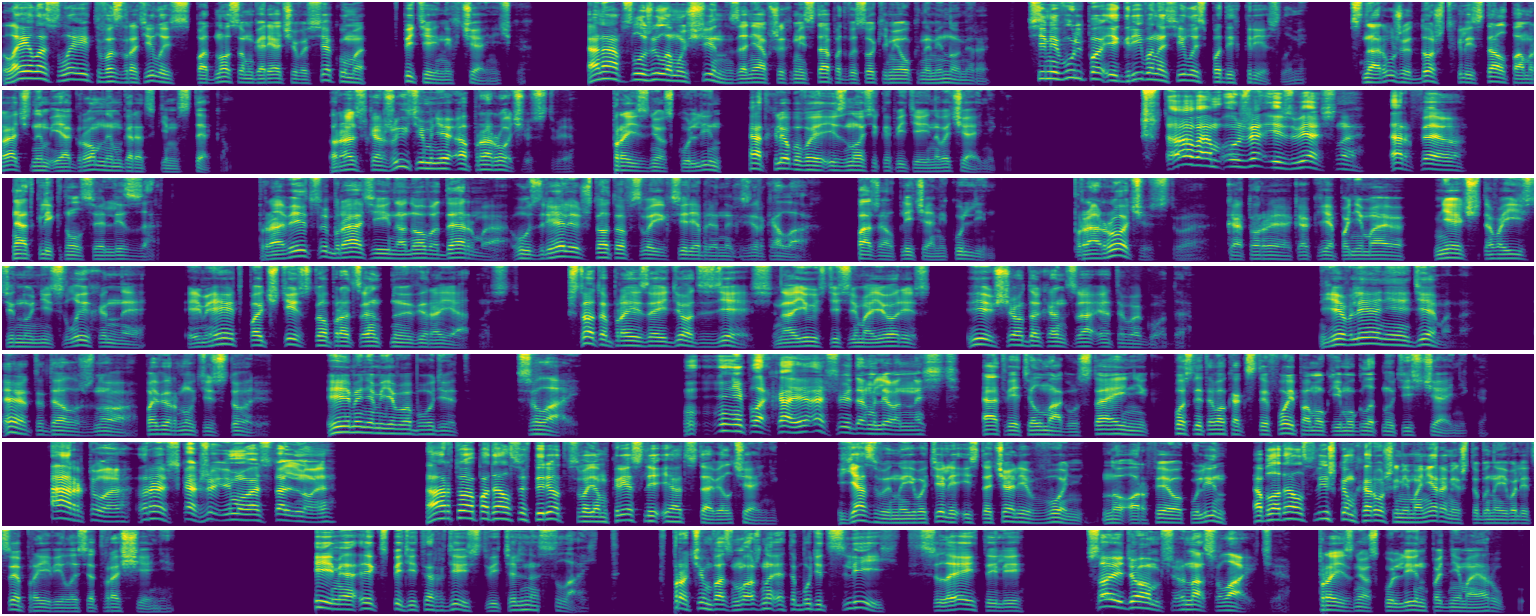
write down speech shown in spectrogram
Лейла Слейд возвратилась с подносом горячего секума в питейных чайничках. Она обслужила мужчин, занявших места под высокими окнами номера. Семивульпа игриво носилась под их креслами. Снаружи дождь хлестал по мрачным и огромным городским стекам. «Расскажите мне о пророчестве», — произнес Кулин, отхлебывая из носика питейного чайника. «Что вам уже известно, Орфео?» — откликнулся Лизард. Провидцы братья Нанова Дерма узрели что-то в своих серебряных зеркалах, пожал плечами Кулин. Пророчество, которое, как я понимаю, нечто воистину неслыханное, имеет почти стопроцентную вероятность. Что-то произойдет здесь, на Юстисе Майорис, еще до конца этого года. Явление демона. Это должно повернуть историю. Именем его будет Слайд. «Неплохая осведомленность», — ответил магус-тайник после того, как Стефой помог ему глотнуть из чайника. «Артуа, расскажи ему остальное». Артуа подался вперед в своем кресле и отставил чайник. Язвы на его теле источали вонь, но Орфео Кулин обладал слишком хорошими манерами, чтобы на его лице проявилось отвращение. Имя экспедитор действительно Слайт. Впрочем, возможно, это будет Слейт, Слейт или... «Сойдемся на Слайте», — произнес Кулин, поднимая руку.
